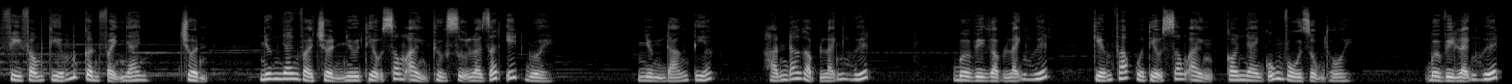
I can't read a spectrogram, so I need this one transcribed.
phi phong kiếm cần phải nhanh, chuẩn, nhưng nhanh và chuẩn như thiệu song ảnh thực sự là rất ít người. Nhưng đáng tiếc, hắn đã gặp lãnh huyết. Bởi vì gặp lãnh huyết kiếm pháp của tiểu song ảnh, con nhanh cũng vô dụng thôi. Bởi vì lãnh huyết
